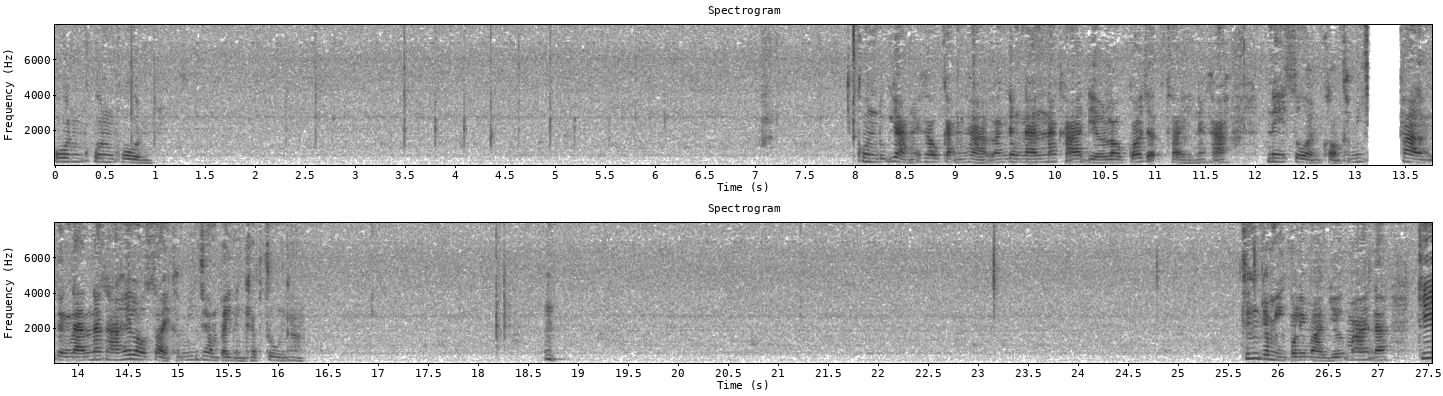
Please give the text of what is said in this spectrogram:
คนคนคน คนทุกอย่างให้เข้ากันค่ะ หลังจากนั้นนะคะ เดี๋ยวเราก็จะใส่นะคะ ในส่วนของขมิ้นค่ะหลังจากนั้นนะคะ ให้เราใส่ขมิ้นชันไปหนึ่งแคปซูลค่ะซึ่งจะมีปริมาณเยอะมากนะ ที่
